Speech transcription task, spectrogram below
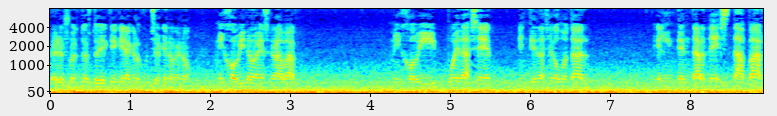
pero suelto esto y que quiera que lo escuche, que no, que no. Mi hobby no es grabar. Mi hobby pueda ser, entiéndase como tal, el intentar destapar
